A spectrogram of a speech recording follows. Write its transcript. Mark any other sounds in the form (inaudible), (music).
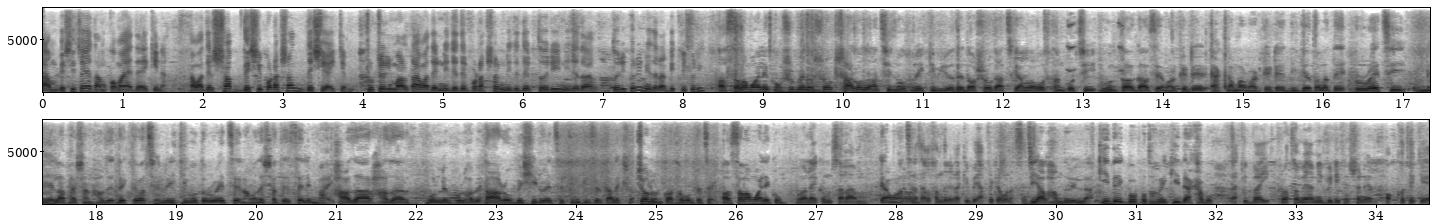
দাম বেশি চায় দাম কমায় দেয় কিনা। আমাদের সব দেশি প্রোডাকশন দেশি আইটেম টোটাল মালটা আমাদের নিজেদের প্রোডাকশন নিজেদের তৈরি নিজেরা তৈরি করি নিজেরা বিক্রি করি। আসসালামু আলাইকুম সুপ্রিয় দর্শক। স্বাগত জানাচ্ছি নতুন একটি ভিডিওতে। দর্শক আজকে আমরা অবস্থান করছি ভুলতা গাউসিয়া মার্কেটের এক নম্বর মার্কেটে। দ্বিতীয় তলাতে রয়েছি মেহলা ফ্যাশন হাউসে দেখতে পাচ্ছেন রীতিমতো রয়েছেন আমাদের সাথে সেলিম ভাই। হাজার হাজার বললে ভুল হবে তারও বেশি রয়েছে থ্রি পিসের কালেকশন চলুন কথা বলতে চাই। আসসালামু আলাইকুম। ওয়ালাইকুম সালাম। কেমন আছেন? আলহামদুলিল্লাহ ভাই আপনি কেমন আছেন? জি আলহামদুলিল্লাহ। কি দেখব প্রথমে কি দেখাবো? রাকিব ভাই প্রথমে আমি বিডি ফ্যাশনের পক্ষ থেকে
